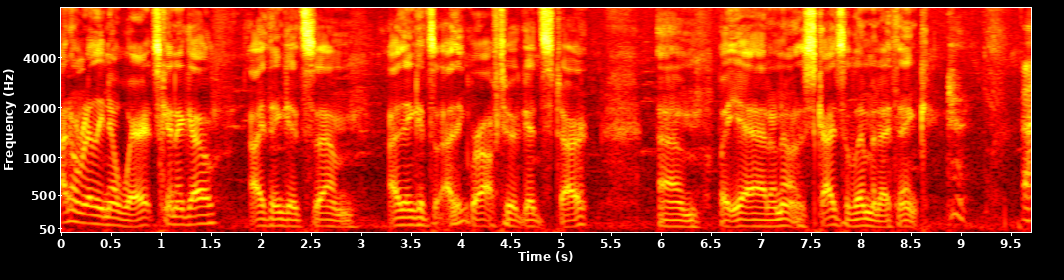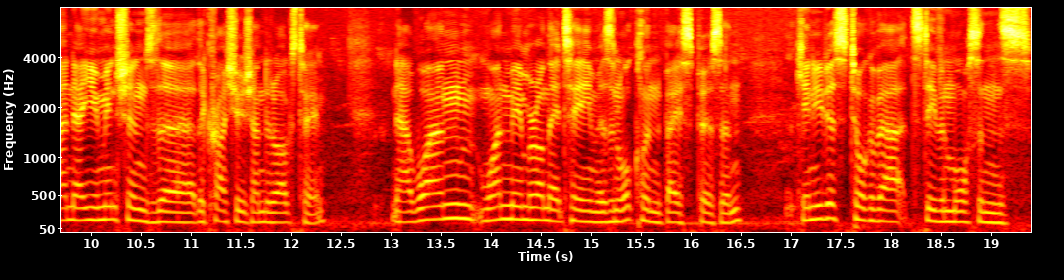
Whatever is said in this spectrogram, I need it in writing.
I don't really know where it's gonna go. I think it's um, I think it's I think we're off to a good start. Um, but yeah, I don't know. The sky's the limit. I think. Uh, now you mentioned the the Christchurch Underdogs team. Now, one one member on that team is an Auckland-based person. Can you just talk about Stephen Mawson's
